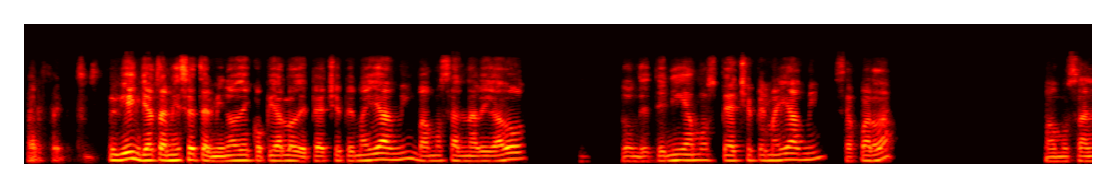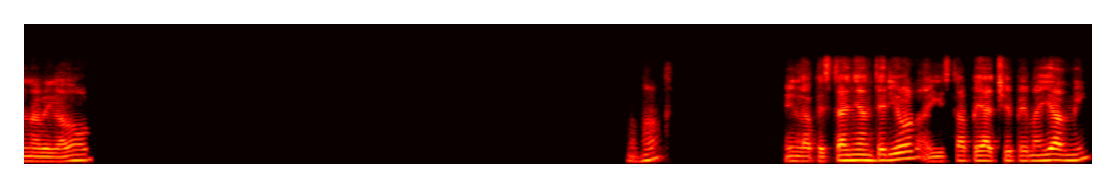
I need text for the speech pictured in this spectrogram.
Perfecto. Muy bien, ya también se terminó de copiarlo de PHP MyAdmin. Vamos al navegador donde teníamos PHP MyAdmin, ¿se acuerda? Vamos al navegador. En la pestaña anterior, ahí está PHP MyAdmin.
